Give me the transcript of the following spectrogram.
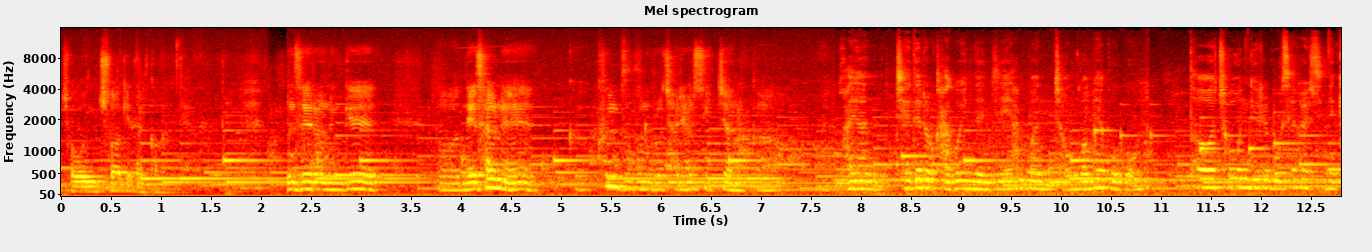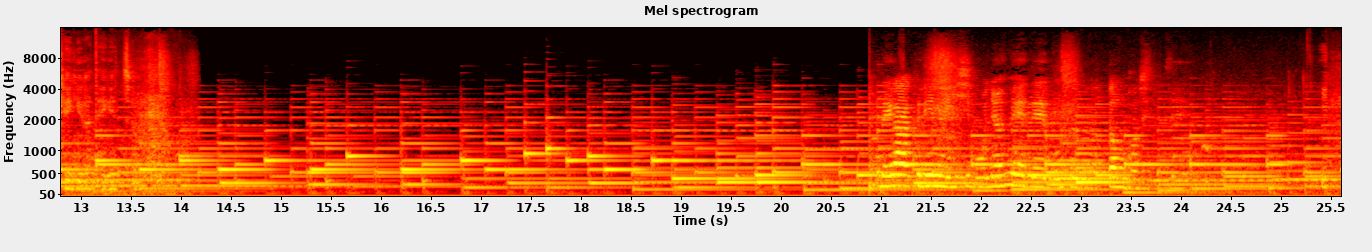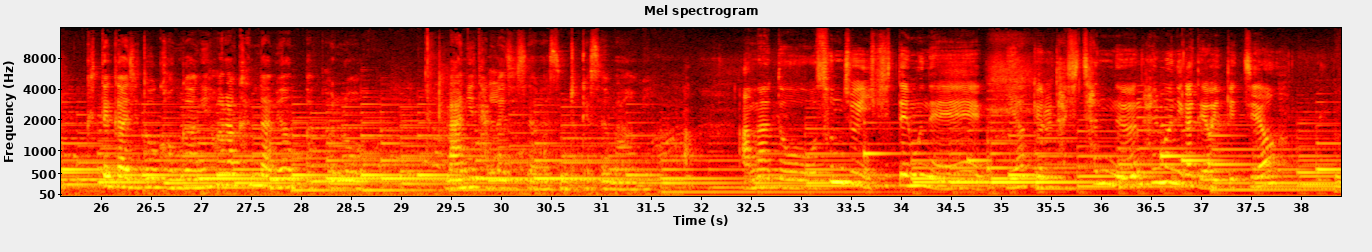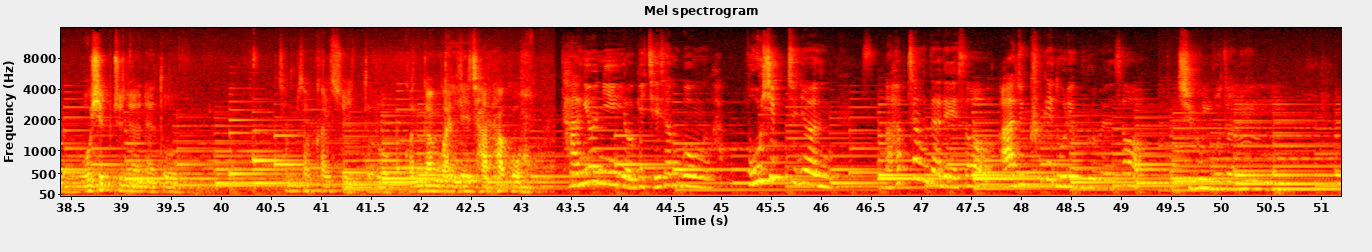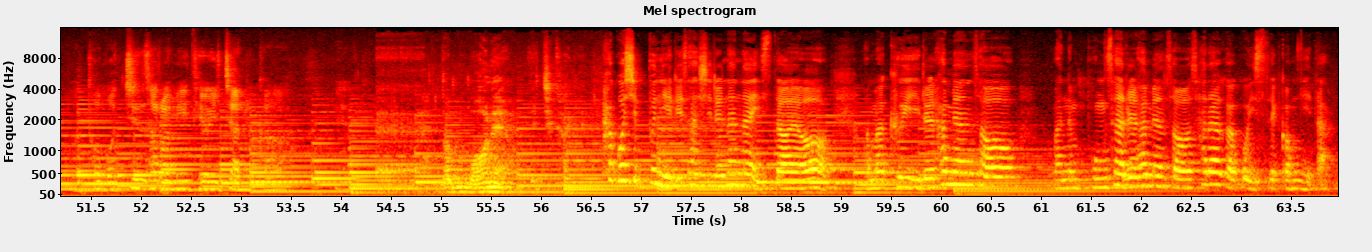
좋은 추억이 될 것 같아요. 연세라는 게내 삶의 그 큰 부분으로 자리할 수 있지 않을까. 과연 제대로 가고 있는지 한번 점검해보고 더 좋은 길을 모색할 수 있는 계기가 되겠죠. 내가 그리는 25년 후에 내 모습은 어떤 것인지 그때까지도 건강이 허락한다면 별로 많이 달라지지 않았으면 좋겠어요 마음이. 아마도 손주 입시 때문에 이 학교를 다시 찾는 할머니가 되어 있겠지요. 50주년에도 참석할 수 있도록 건강 관리 잘하고 당연히 여기 재상봉 50주년 합창단에서 아주 크게 노래 부르면서 지금보다는 더 멋진 사람이 되어 있지 않을까. 너무 머네요 예측하기. 하고 싶은 일이 사실은 하나 있어요. 아마 그 일을 하면서 많은 봉사를 하면서 살아가고 있을 겁니다.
